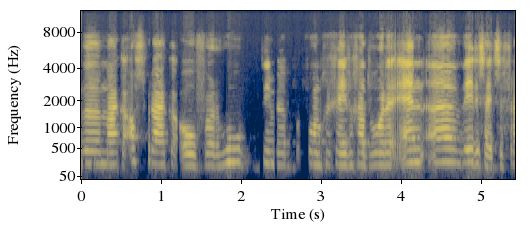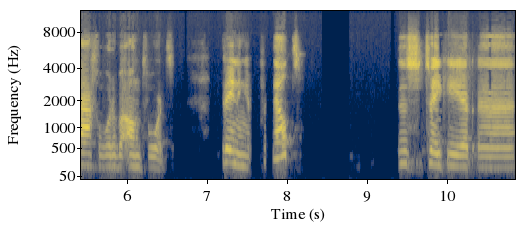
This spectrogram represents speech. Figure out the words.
we maken afspraken over hoe team vormgegeven gaat worden en uh, wederzijdse vragen worden beantwoord. Training heb ik verteld. Dus twee keer, uh, er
